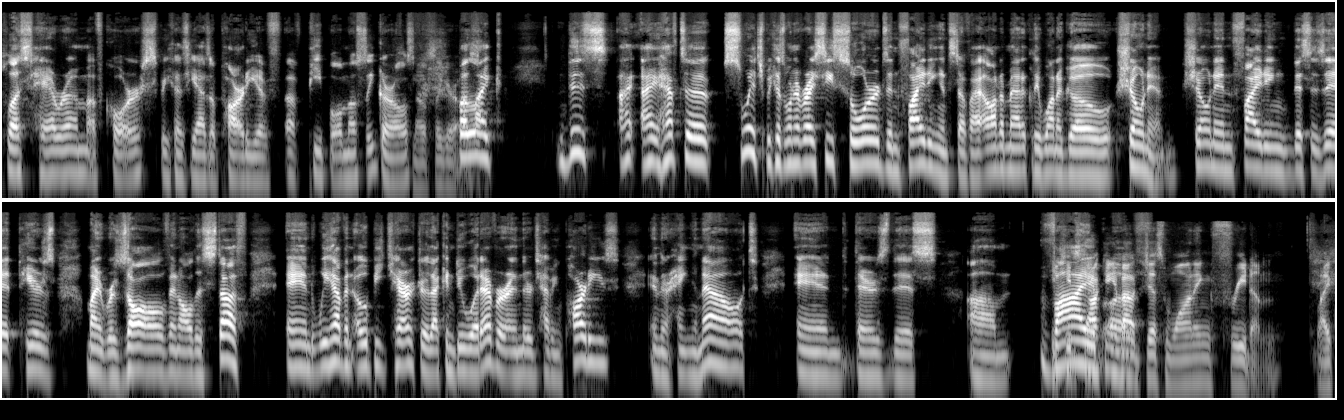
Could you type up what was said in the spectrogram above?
plus harem of course because he has a party of of people mostly girls. Mostly girls. But like this I, I have to switch because whenever I see swords and fighting and stuff, I automatically want to go shonen. Shonen fighting, this is it. Here's my resolve and all this stuff and we have an OP character that can do whatever, and they're having parties and they're hanging out, and there's this um vibe talking of, about just wanting freedom. Like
